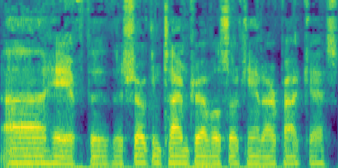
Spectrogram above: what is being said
Uh, hey, if the, the show can time travel, so can't our podcast.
